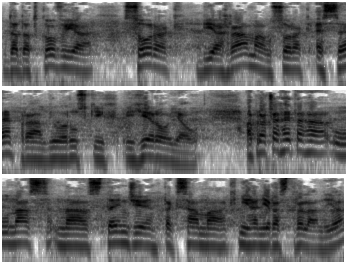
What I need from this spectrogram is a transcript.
dodatkowy ja 40 biograma, 40 ese pra białoruskich herojów. A pracza tego u nas na stędzie tak sama kniha Nierastralania.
